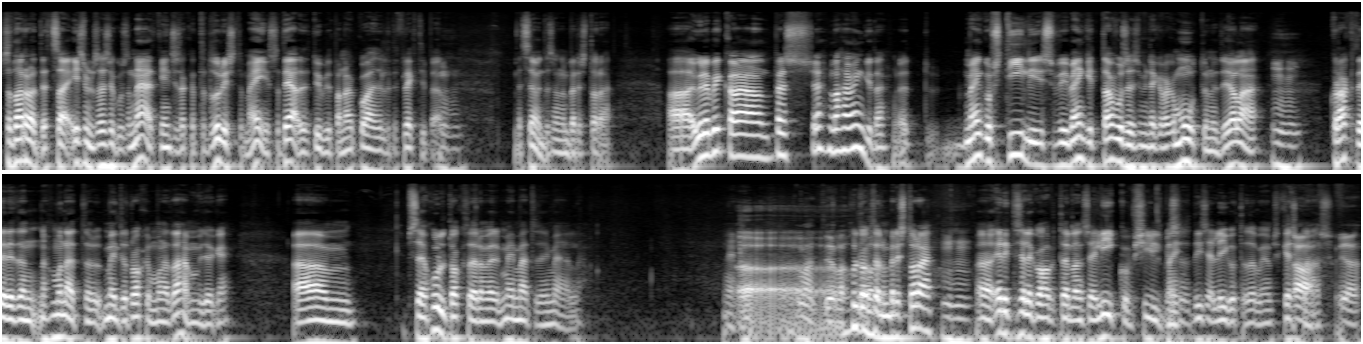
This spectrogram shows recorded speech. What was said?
saad arvata, et sa esimese asja, kui sa näed Genjis, hakkad teda tulistama, ei, sa tead, et tüübid panevad kohe selle deflekti peale mm. -hmm. et selles mõttes on päris tore. üle pika aja on päris jah, lahe mängida, et mängustiilis või mängitavuses midagi väga muutunud ei ole, mm. -hmm. karakterid on noh, mõned meeldivad rohkem, mõned vähem muidugi um,. see hull doktor, ma ei mäleta ta nime jälle. Vahet ei ole. hull doktor on päris tore mm. -hmm. uh,, eriti selle koha pealt, tal on see liikuv shield, mis Oi. sa saad ise liigutada põhimõtteliselt keskkonnas Ah, jah,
